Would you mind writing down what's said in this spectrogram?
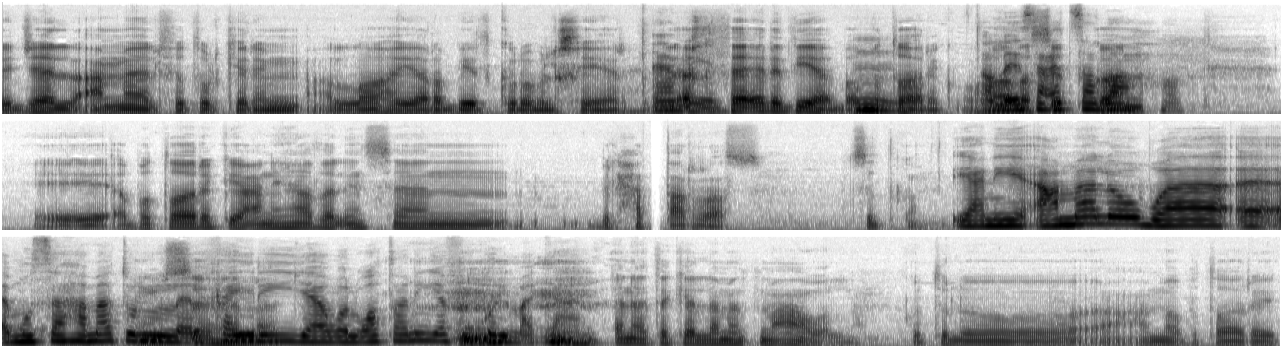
رجال الاعمال في طول كريم الله يا رب يذكره بالخير. آمين. الأخ ثائر ذياب أبو مم. طارق. الله يسعد صدقا صباحها آه، أبو طارق يعني هذا الإنسان بنحط على الرأس. صدقا. يعني أعماله ومساهماته مساهمات. الخيرية والوطنية في كل مكان. أنا تكلمت معه والله. قلت له عم أبو طارق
